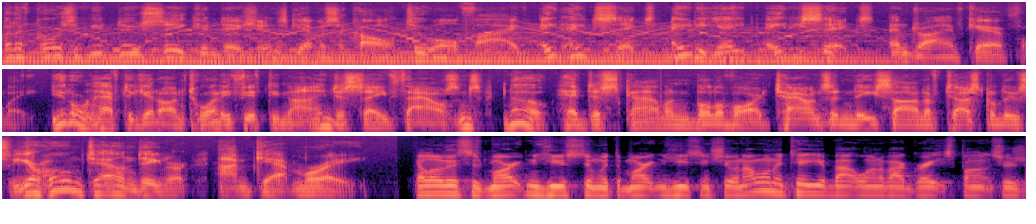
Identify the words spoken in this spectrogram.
But of course, if you do see conditions, give us a call 205 886 8886 and drive carefully. You don't have to get on 2059 to save thousands. No, head to Skyland Boulevard, Townsend Nissan of Tuscaloosa, your hometown dealer. I'm Captain Ray. Hello, this is Martin Houston with the Martin Houston Show, and I want to tell you about one of our great sponsors,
